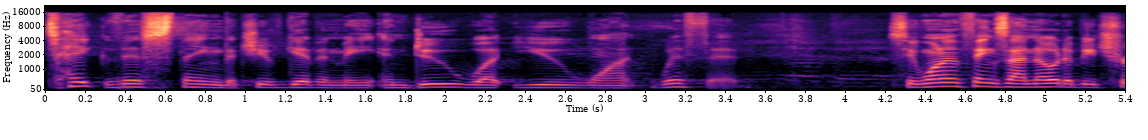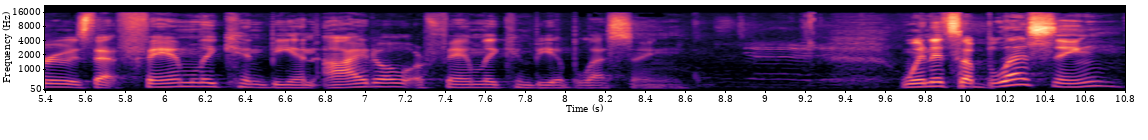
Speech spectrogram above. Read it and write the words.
take this thing that you've given me and do what you want with it. See, one of the things I know to be true is that family can be an idol or family can be a blessing. When it's a blessing,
